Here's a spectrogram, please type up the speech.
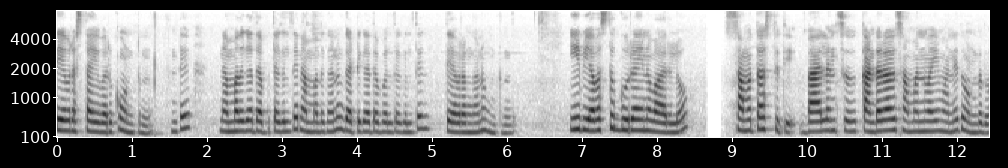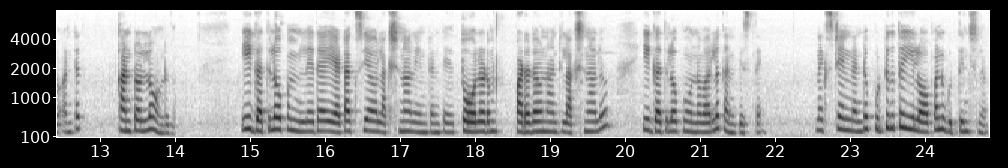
తీవ్ర స్థాయి వరకు ఉంటుంది. అంటే నెమ్మదిగా దెబ్బ తగిలితే నెమ్మదిగాను గట్టిగా దెబ్బలు తగిలితే తీవ్రంగాను ఉంటుంది. ఈ వ్యవస్థకు గురైన వారిలో సమతాస్థితి బ్యాలెన్స్ కండరాల సమన్వయం అనేది ఉండదు. అంటే కంట్రోల్లో ఉండదు. ఈ గతిలోపం లేదా ఎటాక్సియా లక్షణాలు ఏంటంటే తోలడం పడడం లాంటి లక్షణాలు ఈ గతిలోపం ఉన్న వారిలో కనిపిస్తాయి. నెక్స్ట్ ఏంటంటే పుట్టుకతో ఈ లోపాన్ని గుర్తించలేం.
